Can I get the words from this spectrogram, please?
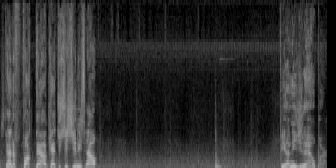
Stand the fuck down. Can't you see she needs help? V, I need you to help her.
